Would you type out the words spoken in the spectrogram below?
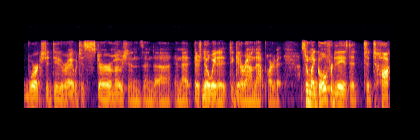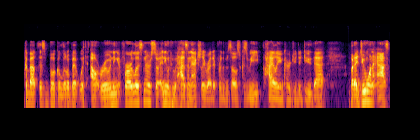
work should do, right? Which is stir emotions, and uh, and that there's no way to to get around that part of it. So my goal for today is to to talk about this book a little bit without ruining it for our listeners. So anyone who hasn't actually read it for themselves, because we highly encourage you to do that. But I do want to ask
